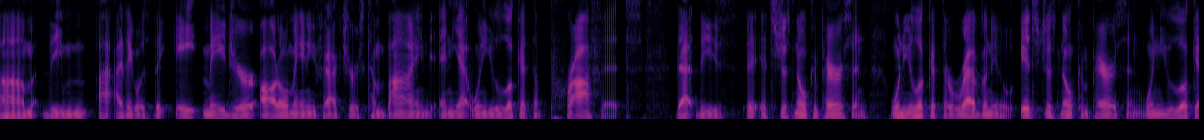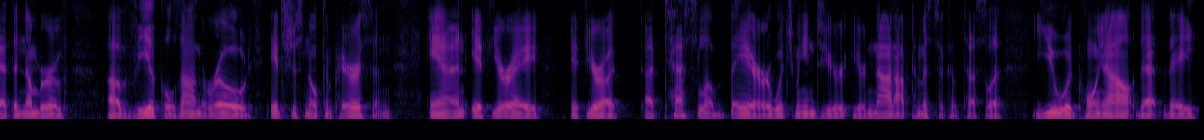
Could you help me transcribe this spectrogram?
um, the I think it was the eight major auto manufacturers combined. And yet, when you look at the profits that these, it's just no comparison. When you look at the revenue, it's just no comparison. When you look at the number of of vehicles on the road, it's just no comparison. And if you're a if you're a, a Tesla bear, which means you're you're not optimistic of Tesla, you would point out that they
